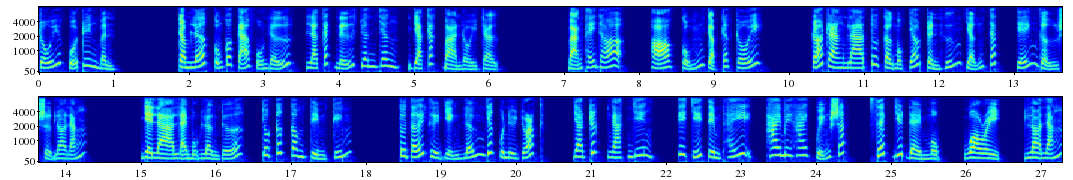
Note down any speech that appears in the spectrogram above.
rối của riêng mình. Trong lớp cũng có cả phụ nữ là các nữ doanh nhân và các bà nội trợ. Bạn thấy đó, họ cũng gặp rắc rối. Rõ ràng là tôi cần một giáo trình hướng dẫn cách chế ngự sự lo lắng. Vậy là lại một lần nữa, tôi cất công tìm kiếm. Tôi tới thư viện lớn nhất của New York và rất ngạc nhiên khi chỉ tìm thấy 22 quyển sách xếp dưới đề mục Worry, lo lắng,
